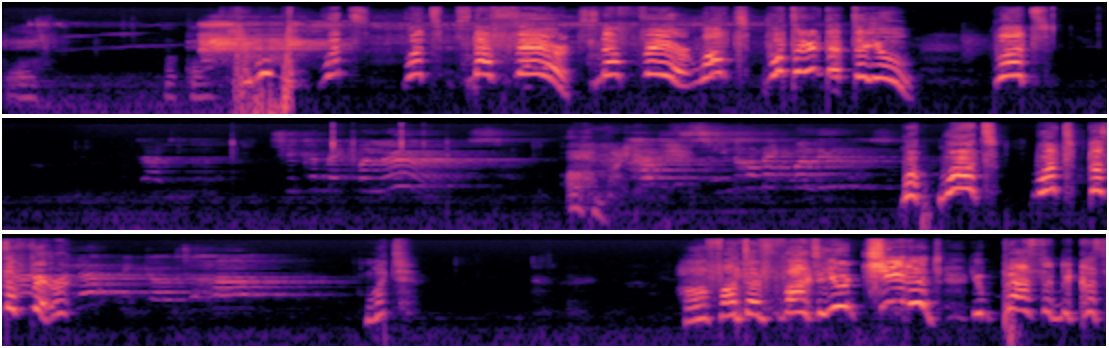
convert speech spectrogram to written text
Okay. Okay. what? What? It's not fair! It's not fair! What? What did that to you? What? She can make balloons. Oh my Have gosh. you seen her make balloons? What? What? What? That's not fair. Let me go to her. What? Oh, Fountain Fox, you cheated! You bastard! Because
